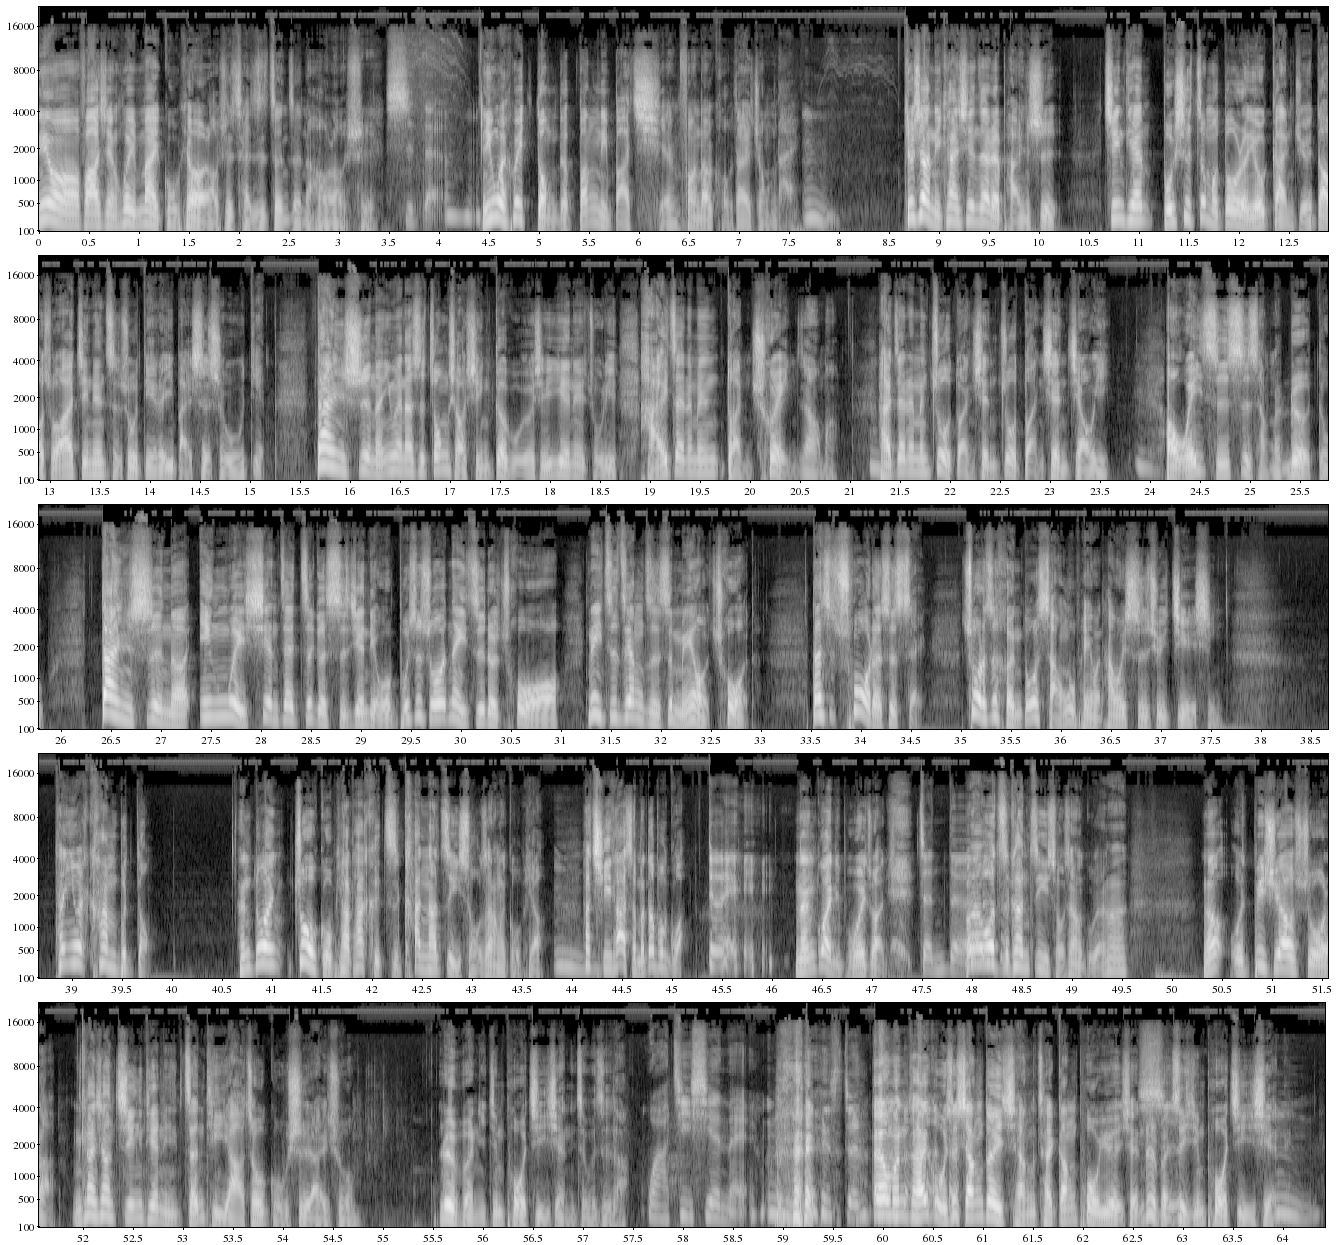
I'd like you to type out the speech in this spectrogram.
你有没有发现会卖股票的老师才是真正的好老师？是的，因为会懂得帮你把钱放到口袋中来。嗯，就像你看现在的盘势。今天不是这么多人有感觉到说啊，今天指数跌了一百四十五点，但是呢，因为那是中小型个股，有些业内主力还在那边短脆，你知道吗？还在那边做短线、做短线交易，好维持市场的热度。但是呢，因为现在这个时间点，我不是说内资的错哦，内资这样子是没有错的，但是错的是谁？错的是很多散户朋友，他会失去戒心，他因为看不懂。很多人做股票，他可只看他自己手上的股票，嗯，他其他什么都不管。对，难怪你不会赚钱。真的，我只看自己手上的股票。然后我必须要说了，你看，像今天你整体亚洲股市来说，日本已经破季线，你知不知道？哇，季线呢？真。哎，我们台股是相对强，才刚破月线，日本是已经破季线。嗯，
